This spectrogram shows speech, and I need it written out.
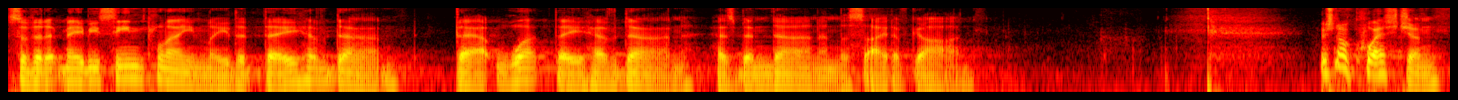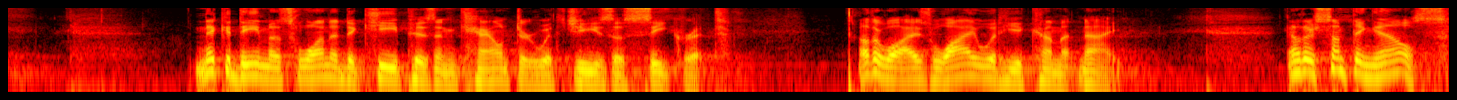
so that it may be seen plainly that they have done, that what they have done has been done in the sight of God. There's no question. Nicodemus wanted to keep his encounter with Jesus secret. Otherwise, why would he come at night? Now, there's something else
